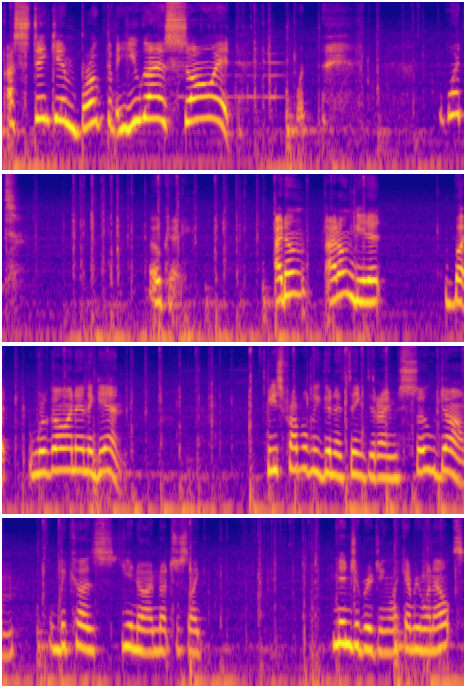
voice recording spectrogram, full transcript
I stinking broke the. You guys saw it. What? What? Okay. I don't. I don't get it. But we're going in again. He's probably gonna think that I'm so dumb because you know I'm not just like ninja bridging like everyone else.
